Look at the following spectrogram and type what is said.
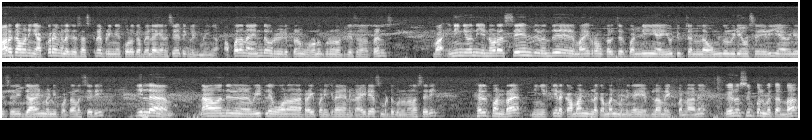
மறக்காமல் நீங்கள் அக்கறை எங்களை சப்ஸ்கிரைப் பண்ணிங்க கொடுக்க பெல் ஐக்கனை சேர்த்து கிளிக் பண்ணிங்க. அப்போ தான் நான் எந்த ஒரு வீடியோ போனாலும் உங்களுக்கு நோட்டிஃபிகேஷன் ஃப்ரெண்ட்ஸ் வா நீங்கள் வந்து என்னோட சேர்ந்து வந்து மைக்ரோம் கல்ச்சர் பண்ணி என் யூடியூப் சேனலில் உங்கள் வீடியோவும் சரி என் வீடியோ சரி ஜாயின் பண்ணி போட்டாலும் சரி இல்லை நான் வந்து வீட்டிலே ஓனாக ட்ரை பண்ணிக்கிறேன். எனக்கு ஐடியாஸ் மட்டும் கொடுனாலும் சரி ஹெல்ப் பண்ணுறேன் நீங்கள் கீழே கமெண்டில் கமெண்ட் பண்ணுங்கள் எப்படிலாம் மேக் பண்ணலான்னு வெறும் சிம்பிள் மெத்தட் தான்.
